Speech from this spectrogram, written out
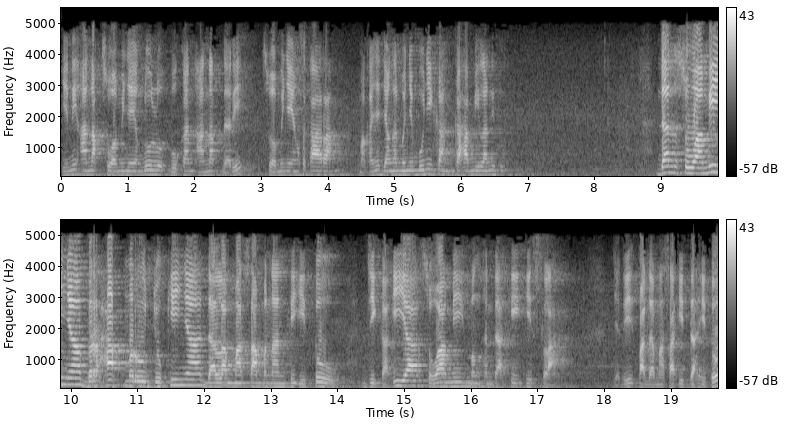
Ini anak suaminya yang dulu, bukan anak dari suaminya yang sekarang. Makanya jangan menyembunyikan kehamilan itu. Dan suaminya berhak merujukinya dalam masa menanti itu jika ia suami menghendaki islah. Jadi pada masa iddah itu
